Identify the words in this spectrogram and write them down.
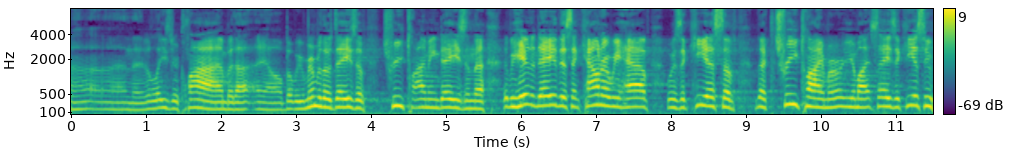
uh, and a little easier climb. But uh, you know, but we remember those days of tree climbing days, and the, we hear the day this encounter we have with Zacchaeus of the tree climber, you might say Zacchaeus who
